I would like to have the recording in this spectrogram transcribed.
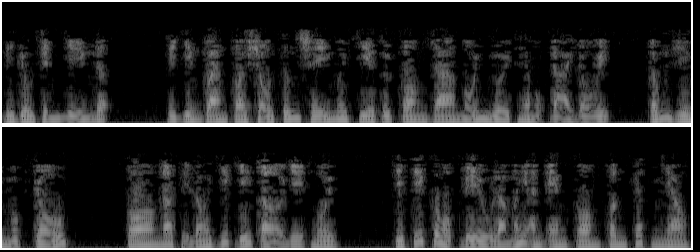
đi vô trình diện đó, thì viên quan coi sổ tướng sĩ mới chia tụi con ra mỗi người theo một đại đội, đóng riêng một chỗ. Con nó thì lo viết giấy tờ vậy thôi, chỉ tiếc có một điều là mấy anh em con phân cách nhau,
